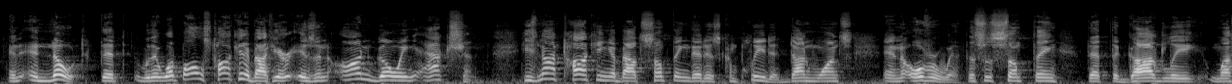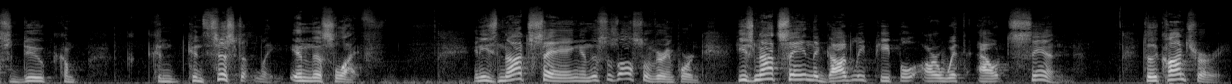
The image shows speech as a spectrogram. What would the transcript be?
And, and note that, that what Paul's talking about here is an ongoing action. He's not talking about something that is completed, done once and over with. This is something that the godly must do com- con- consistently in this life. And he's not saying, and this is also very important, he's not saying the godly people are without sin. To the contrary,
